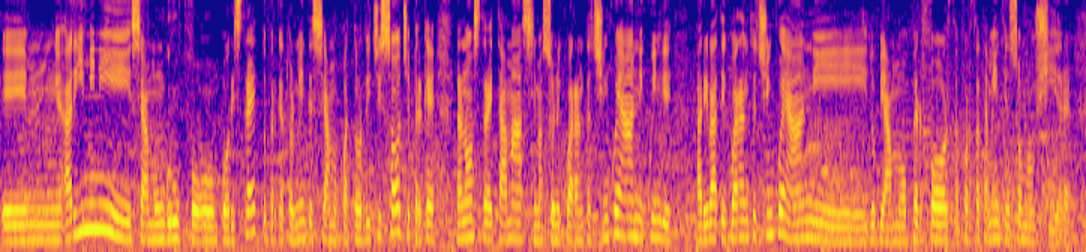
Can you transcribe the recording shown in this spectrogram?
E, ehm, a Rimini siamo un gruppo un po' ristretto perché attualmente siamo 14 soci perché la nostra età massima sono i 45 anni, quindi arrivati ai 45 anni dobbiamo per forza, forzatamente insomma uscire.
